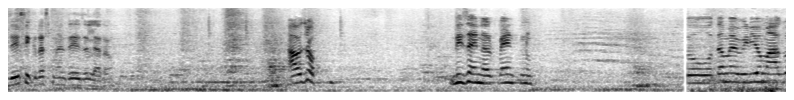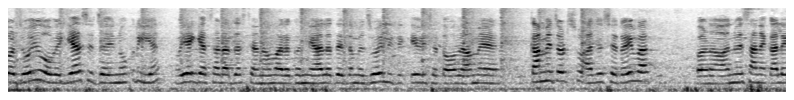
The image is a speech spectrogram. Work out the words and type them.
જય શ્રી કૃષ્ણ, જય જલારામ. આવજો. ડિઝાઇનર પેન્ટનું તમે વિડીયોમાં આગળ જોયું, હવે ગયા છે જય નોકરીએ વયા ગયા સાડા દસ થયા અને અમારા ઘરની હાલત એ તમે જોઈ લીધી કેવી છે. તો હવે અમે કામે ચડશું. આજે છે રવિવાર, પણ અન્વેષાને કાલે,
